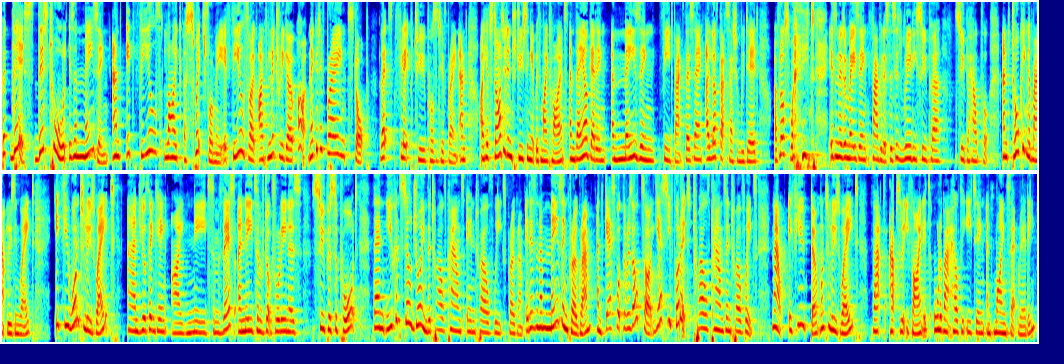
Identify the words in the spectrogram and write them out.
But this, this tool is amazing and it feels like a switch for me. It feels like I can literally go, ah, negative brain, stop. Let's flip to positive brain. And I have started introducing it with my clients and they are getting amazing feedback. They're saying, I love that session we did. I've lost weight. Isn't it amazing? Fabulous. This is really super, super helpful. And talking about losing weight, if you want to lose weight, and you're thinking, I need some of this, I need some of Dr. Orlena's super support, then you can still join the 12 pounds in 12 weeks program. It is an amazing program. And guess what the results are? Yes, you've got it 12 pounds in 12 weeks. Now, if you don't want to lose weight, that's absolutely fine. It's all about healthy eating and mindset, really.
